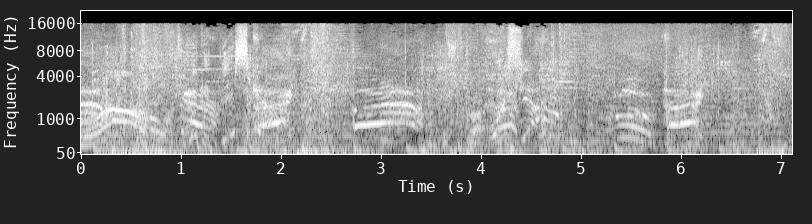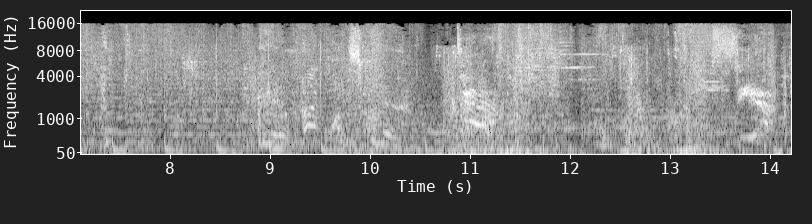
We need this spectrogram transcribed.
Whoa! Look at this guy! Watch out! See ya!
